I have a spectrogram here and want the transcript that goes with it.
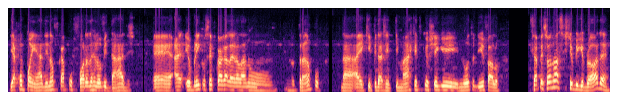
de acompanhar, de não ficar por fora das novidades. É, eu brinco sempre com a galera lá no, no trampo, na a equipe da gente de marketing, que eu chegue no outro dia e falo: se a pessoa não assistiu Big Brother,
